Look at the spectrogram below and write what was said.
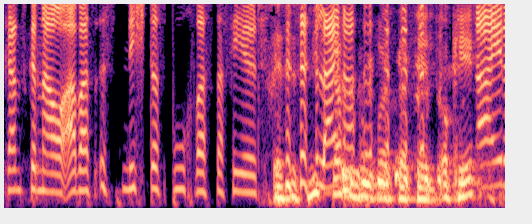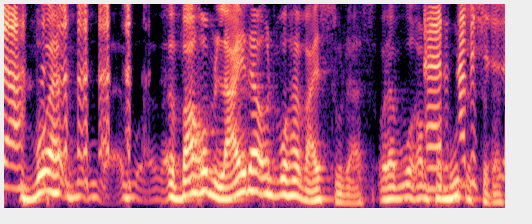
Ganz genau, aber es ist nicht das Buch, was da fehlt. Es ist nicht das Buch, was da fehlt. Okay. Leider. Woher, warum leider und woher weißt du das? Oder woran äh, das habe ich das?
